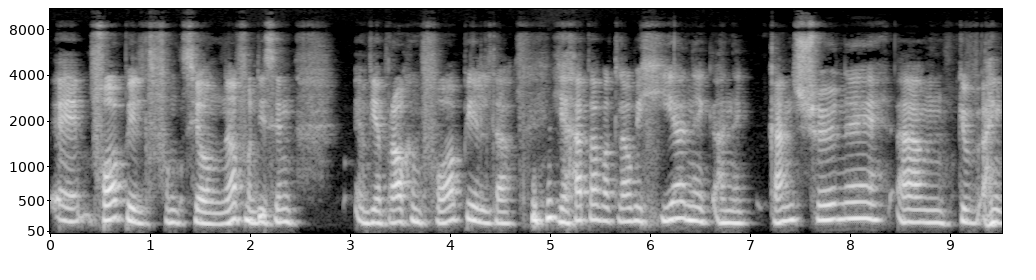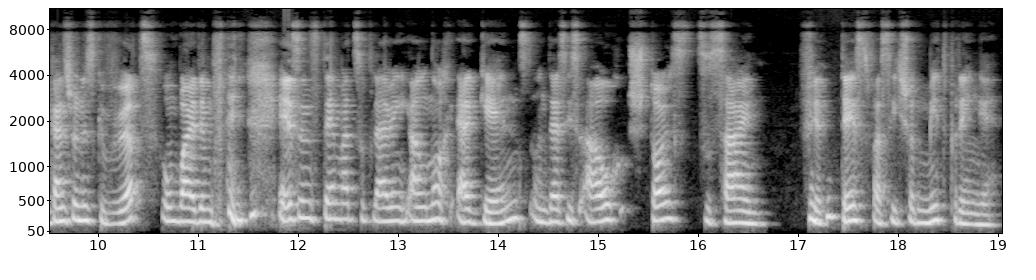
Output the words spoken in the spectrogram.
äh, Vorbildfunktion, ne? von mhm. diesen äh, wir brauchen Vorbilder. Mhm. Ich habe aber glaube ich hier eine, eine ganz schöne ähm, ein ganz schönes Gewürz, um bei dem Essensthema zu bleiben, auch noch ergänzt und das ist auch stolz zu sein für mhm. das, was ich schon mitbringe.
